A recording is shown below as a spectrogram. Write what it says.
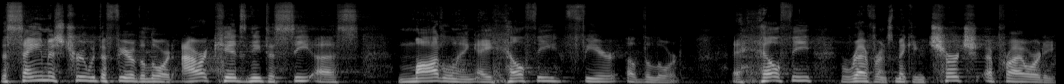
The same is true with the fear of the Lord. Our kids need to see us modeling a healthy fear of the Lord a healthy reverence, making church a priority,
